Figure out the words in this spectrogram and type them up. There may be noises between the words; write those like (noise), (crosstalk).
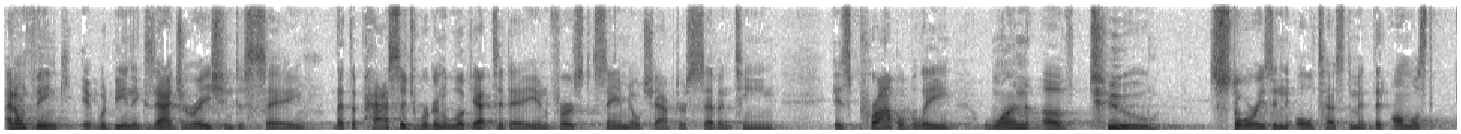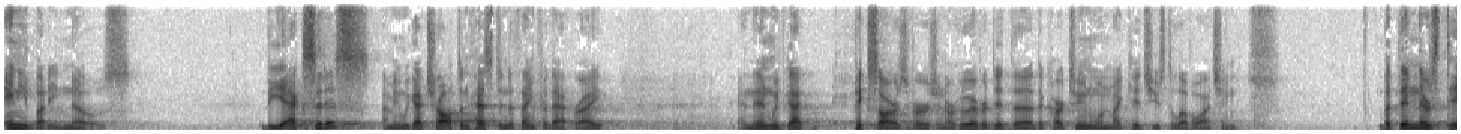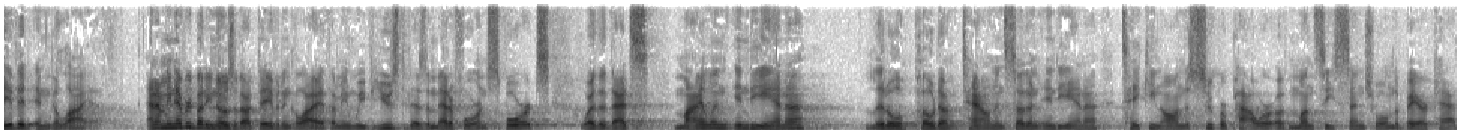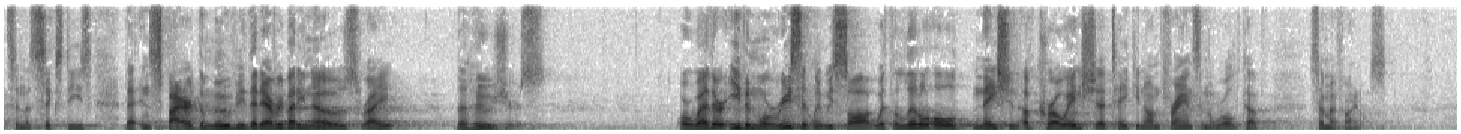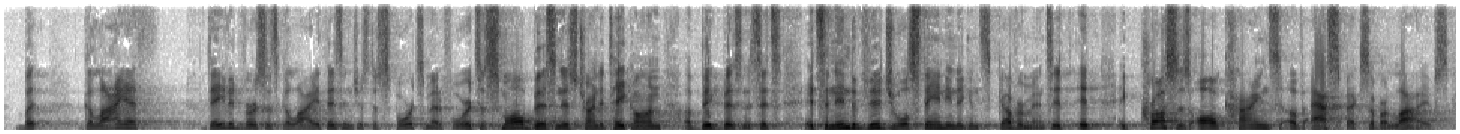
I don't think it would be an exaggeration to say that the passage we're going to look at today in 1 Samuel chapter 17 is probably one of two stories in the Old Testament that almost anybody knows. The Exodus, I mean, we got Charlton Heston to thank for that, right? And then we've got Pixar's version, or whoever did the, the cartoon one my kids used to love watching. But then there's David and Goliath. And I mean, everybody knows about David and Goliath. I mean, we've used it as a metaphor in sports, whether that's Milan, Indiana, little podunk town in southern Indiana, taking on the superpower of Muncie Central and the Bearcats in the 60s that inspired the movie that everybody knows, right? The Hoosiers. Or whether even more recently we saw it with the little old nation of Croatia taking on France in the World Cup semifinals. But Goliath, David versus Goliath, isn't just a sports metaphor. It's a small business trying to take on a big business. It's, it's an individual standing against government. It, it, it crosses all kinds of aspects of our lives.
